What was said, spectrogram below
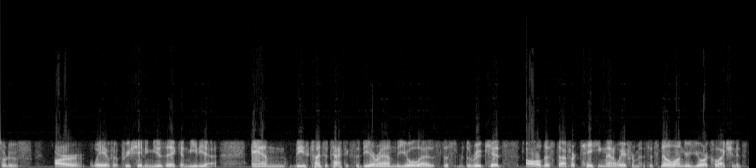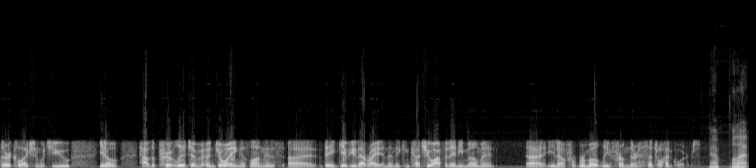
sort of our way of appreciating music and media. And these kinds of tactics, the DRM, the EULAs, the, the rootkits, all of this stuff are taking that away from us. It's no longer your collection; it's their collection, which you, you know, have the privilege of enjoying as long as uh, they give you that right, and then they can cut you off at any moment, uh, you know, remotely from their central headquarters. Yeah, Well, that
